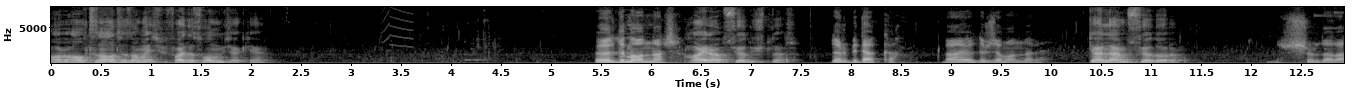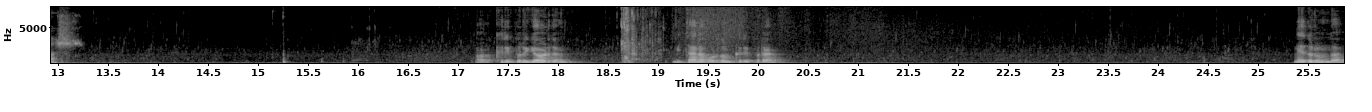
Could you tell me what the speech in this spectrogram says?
Abi altını alacağız ama hiçbir faydası olmayacak ya. Öldü mü onlar? Hayır abi suya düştüler. Dur bir dakika. Ben öldüreceğim onları. Geldiler mi suya doğru? Şuradalar. Abi Creeper'ı gördüm. Bir tane vurdum Creeper'a. Ne durumda?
